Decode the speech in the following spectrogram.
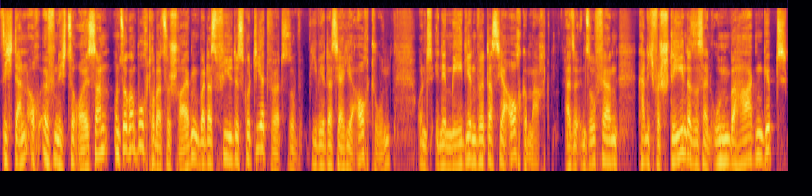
sich dann auch öffentlich zu äußern und sogar ein Buch drüber zu schreiben, über das viel diskutiert wird, so wie wir das ja hier auch tun. Und in den Medien wird das ja auch gemacht. Also insofern kann ich verstehen, dass es ein Unbehagen gibt.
